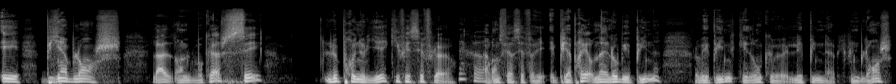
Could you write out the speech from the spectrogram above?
haies bien blanches, là, dans le bocage, c'est le prunelier qui fait ses fleurs avant de faire ses feuilles. Et puis après, on a l'aubépine, l'aubépine qui est donc euh, l'épine, blanche,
